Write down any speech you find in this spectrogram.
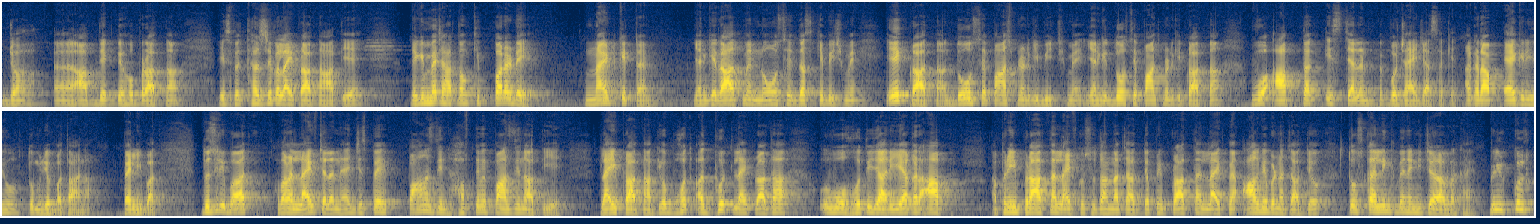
जो आप देखते हो प्रार्थना, इस पर थर्सडे को लाइव प्रार्थना आती है। लेकिन मैं चाहता हूँ कि पर डे नाइट के टाइम यानी कि रात में नौ से दस के बीच में एक प्रार्थना, दो से पाँच मिनट के बीच में, यानी कि दो से पाँच मिनट की प्रार्थना, वो आप तक इस चैनल पर पहुँचाई जा सके। अगर आप एग्री हो तो मुझे बताना। पहली बात। दूसरी बात, हमारा लाइव चैनल है जिसपे पाँच दिन, हफ़्ते में पाँच दिन आती है। लाइव प्रार्थना आती है बहुत अद्भुत लाइव प्रार्थना वो होती जा रही है। अगर आप अपनी प्रार्थना लाइफ को सुधारना चाहते हो, अपनी प्रार्थना लाइफ में आगे बढ़ना चाहते हो तो उसका लिंक मैंने नीचे डाल रखा है। बिल्कुल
